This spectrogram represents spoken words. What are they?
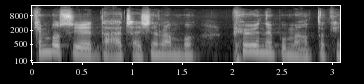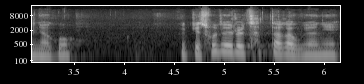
캔버스에 나 자신을 한번 표현해 보면 어떻겠냐고 이렇게 소재를 찾다가 우연히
